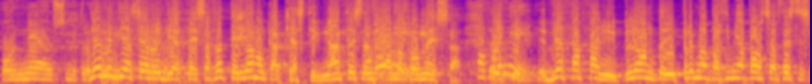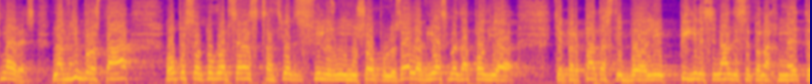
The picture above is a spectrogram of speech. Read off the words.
ο νέος Μητροπολίτης. Δεν με ενδιαφέρουν οι διαθέσει. Αυτά τελειώνουν κάποια στιγμή. Αν θες να Θα μιλάμε φανεί. από μέσα. Θα φανεί. Ε, δεν θα φανεί. Πλέον το- πρέπει να πάρθει μια απόφαση αυτές τις μέρες. Να βγει μπροστά, όπως το έγραψε ένας ξανθιώτης φίλος μου Μουσόπουλος. Έλα, βγες με τα πόδια και περπάτα στην πόλη. Πήγαινε συνάντησε τον Αχμέτ, ε,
